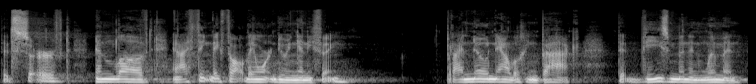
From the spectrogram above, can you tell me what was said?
that served and loved, and I think they thought they weren't doing anything. But I know now looking back that these men and women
